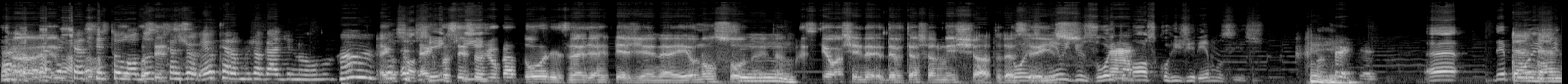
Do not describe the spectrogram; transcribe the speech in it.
Ah, eu- que eu assisto Vocês- quero jogar, eu quero jogar de novo. Ah, É, Eu só é sei que vocês que- são jogadores, né, de RPG, né? Eu não sou, né? Sim. Então por isso que eu achei, devo ter achado meio chato, deve isso. 2018 É. nós corrigiremos isso. Com certeza. É, depois, dan, de, dan,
